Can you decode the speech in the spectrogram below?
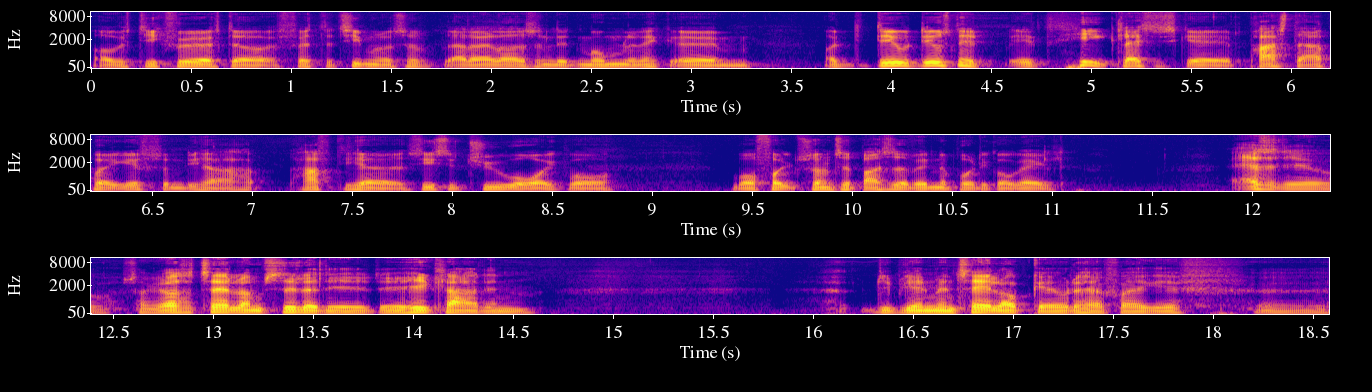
Og hvis de ikke fører efter, efter 10 minutter, så er der allerede sådan lidt mumlen. Ikke? Øhm, og det er, jo, det er jo sådan et, et helt klassisk øh, pres, der er på AGF, som de har haft de her sidste 20 år, ikke? hvor hvor folk sådan set bare sidder og venter på, at det går galt. Altså det er jo, som vi også har talt om tidligere, det, det er helt klart en, det bliver en mental opgave det her for AGF. Øh,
